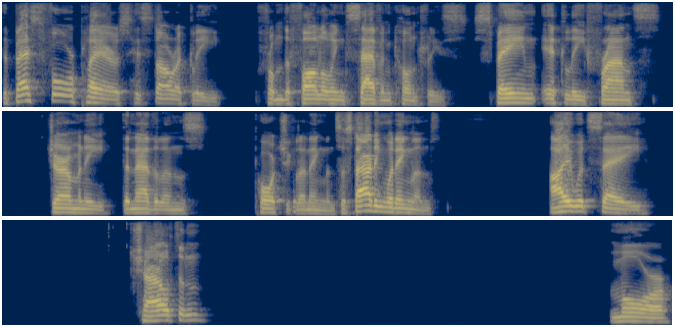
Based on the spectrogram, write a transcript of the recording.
the best four players historically from the following seven countries Spain, Italy, France, Germany, the Netherlands, Portugal, and England. So starting with England, I would say Charlton, Moore,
